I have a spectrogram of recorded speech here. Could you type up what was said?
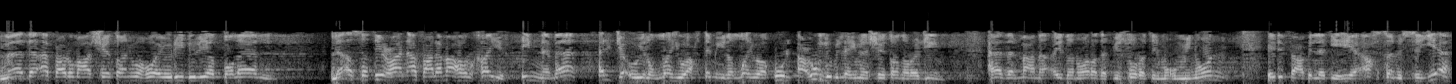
ماذا أفعل مع الشيطان وهو يريد لي الضلال؟ لا أستطيع أن أفعل معه الخير إنما ألجأ إلى الله وأحتمي إلى الله وأقول أعوذ بالله من الشيطان الرجيم. هذا المعنى أيضا ورد في سورة المؤمنون ادفع بالتي هي أحسن السيئة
